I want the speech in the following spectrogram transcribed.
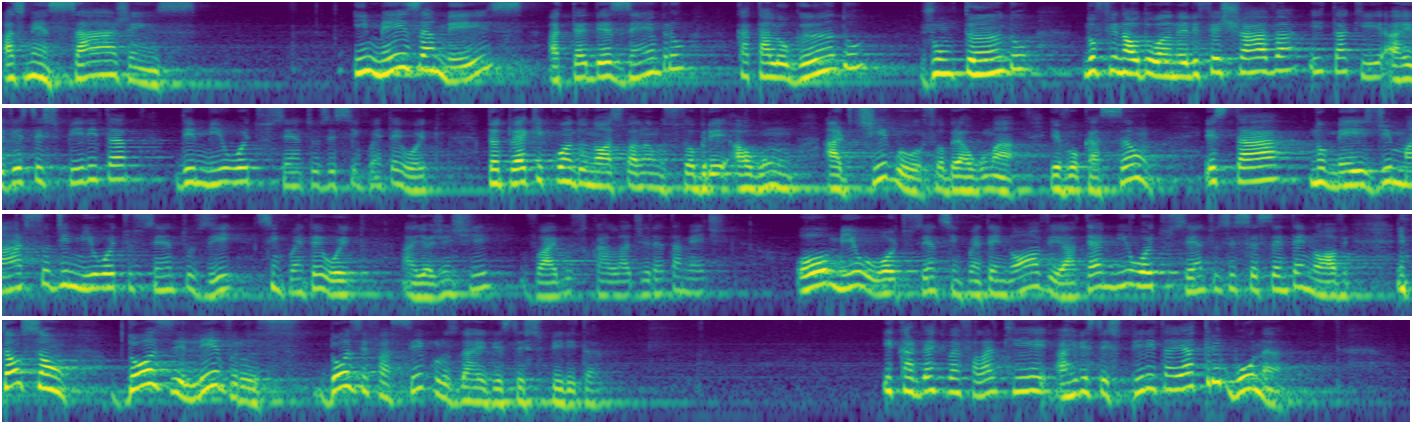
as mensagens, e mês a mês, até dezembro, catalogando, juntando no final do ano ele fechava e está aqui, a Revista Espírita de 1858. Tanto é que quando nós falamos sobre algum artigo, sobre alguma evocação, está no mês de março de 1858. Aí a gente vai buscar lá diretamente. Ou 1859 até 1869. Então são 12 livros, 12 fascículos da Revista Espírita. E Kardec vai falar que a revista espírita é a tribuna,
